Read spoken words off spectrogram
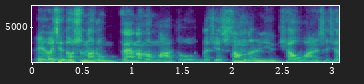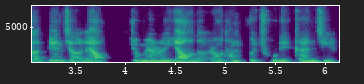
对，而且都是那种在那个码头那些上的人已经挑完剩下的边角料就没有人要的，然后他们会处理干净，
